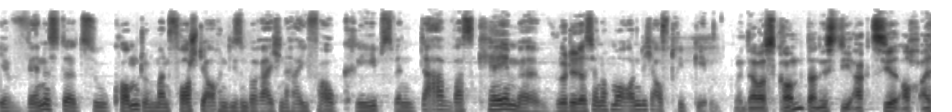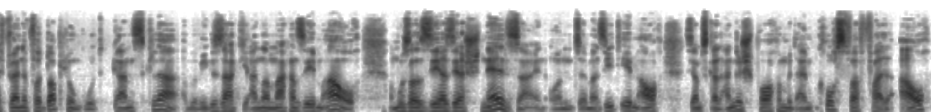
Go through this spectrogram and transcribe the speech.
Ja, wenn es dazu kommt, und man forscht ja auch in diesen Bereichen HIV, Krebs, wenn da was käme, würde das ja nochmal ordentlich Auftrieb geben. Wenn da was kommt, dann ist die Aktie auch für eine Verdopplung gut, ganz klar. Aber wie gesagt, die anderen machen es eben auch. Man muss also sehr, sehr schnell sein. Und äh, man sieht eben auch, Sie haben es gerade angesprochen, mit einem Kursverfall auch,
